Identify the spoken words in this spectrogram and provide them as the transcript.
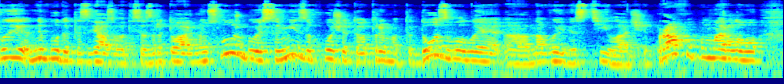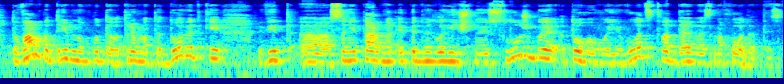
ви не будете зв'язуватися з ритуальною службою, самі захочете отримати дозволи е, на вивіз тіла чи праху померлого, то вам потрібно буде отримати довідки від е, санітарно-епідеміологічної служби того воєводства, де ви знаходитесь.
